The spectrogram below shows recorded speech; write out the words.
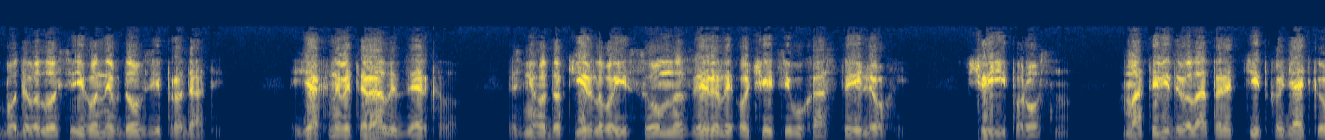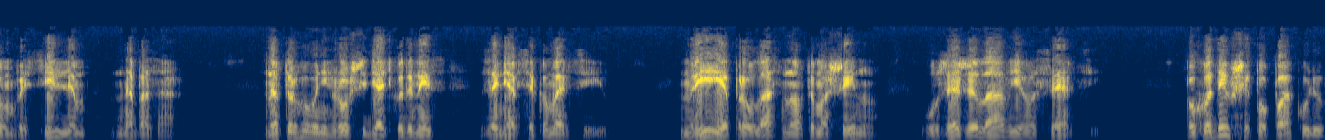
бо довелося його невдовзі продати. Як не витирали дзеркало, з нього докірливо і сумно зирили очиці вухастої льохи, що її поросну мати відвела перед тітко дядьковим весіллям на базар. На вторговані гроші дядько Денис зайнявся комерцією. Мрія про власну автомашину уже жила в його серці. Походивши по пакулю,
